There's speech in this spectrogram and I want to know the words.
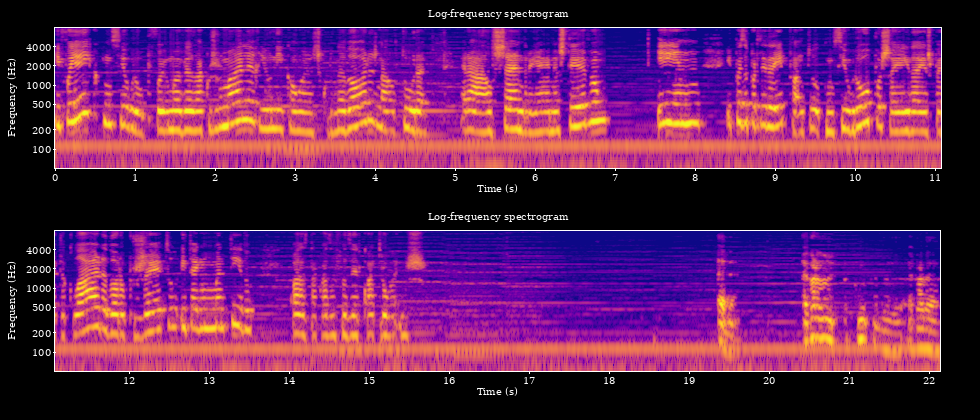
E foi aí que conheci o grupo. Foi uma vez à Cruz Vermelha, reuni com as coordenadoras, na altura era a Alexandra e a Ana Estevão, e, e depois a partir daí, pronto, conheci o grupo, achei a ideia espetacular, adoro o projeto e tenho-me mantido. Quase, está quase a fazer 4 anos. Ana, agora. Agora.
